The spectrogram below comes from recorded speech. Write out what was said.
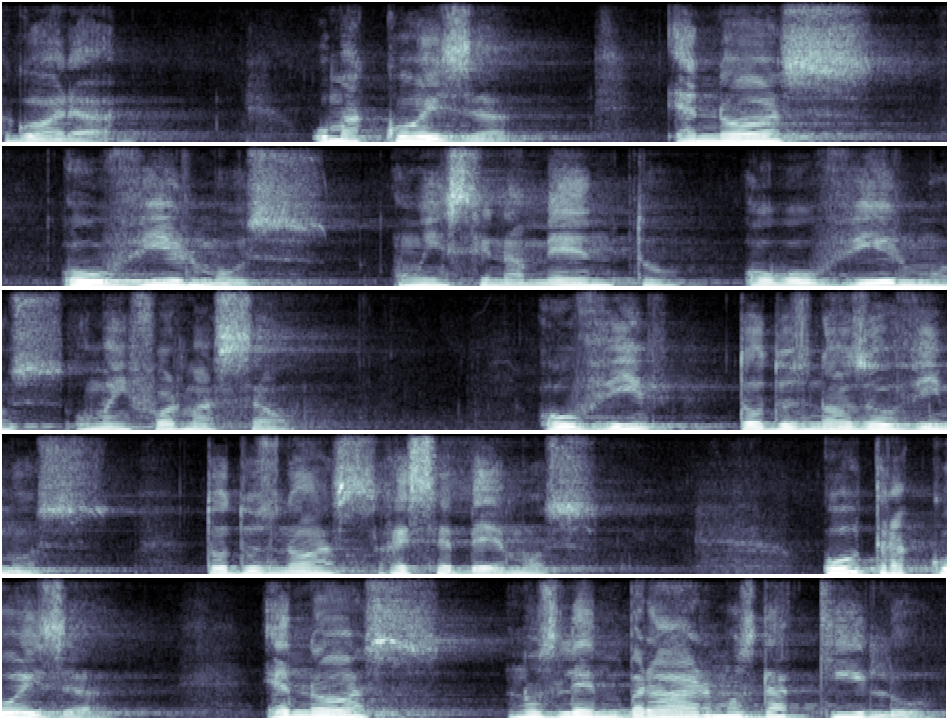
Agora, uma coisa é nós ouvirmos um ensinamento ou ouvirmos uma informação. Ouvir, todos nós ouvimos, todos nós recebemos. Outra coisa é nós nos lembrarmos daquilo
